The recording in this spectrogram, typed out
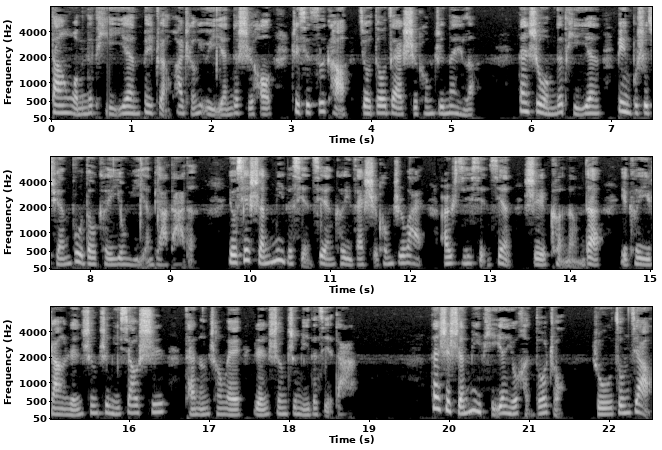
当我们的体验被转化成语言的时候，这些思考就都在时空之内了。但是我们的体验并不是全部都可以用语言表达的，有些神秘的显现可以在时空之外，而这些显现是可能的，也可以让人生之谜消失，才能成为人生之谜的解答。但是神秘体验有很多种，如宗教、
